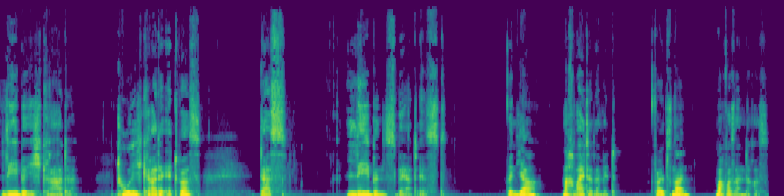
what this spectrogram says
Lebe ich gerade? Tue ich gerade etwas, das lebenswert ist? Wenn ja, mach weiter damit. Falls nein, mach was anderes.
